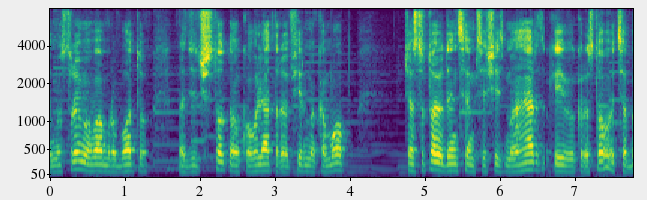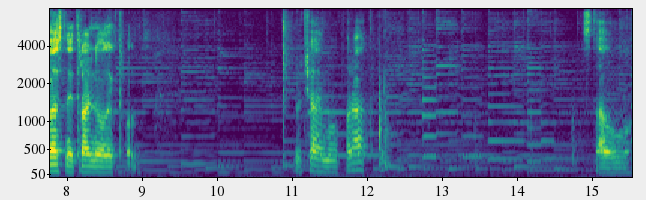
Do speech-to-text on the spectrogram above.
Демонструємо вам роботу радіочастотного коагулятора фірми Камоп частотою 1,76 МГц, який використовується без нейтрального електроду. Включаємо апарат. Ставимо,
